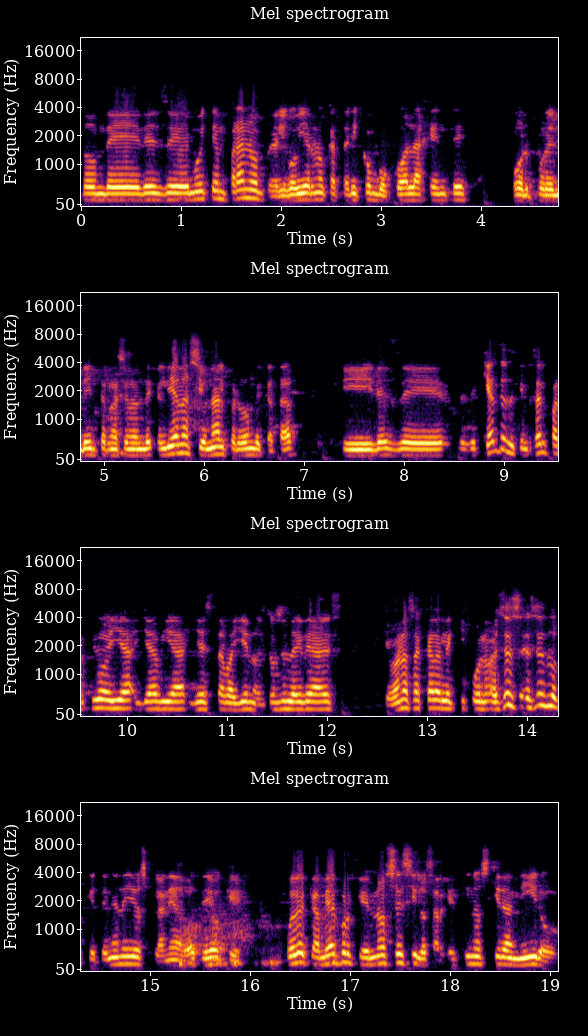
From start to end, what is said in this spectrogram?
donde desde muy temprano el gobierno catarí convocó a la gente por, por el Día Internacional, el Día Nacional, perdón, de Qatar, y desde, desde que antes de que empezara el partido ya, ya, había, ya estaba lleno. Entonces la idea es que van a sacar al equipo, no, eso es, eso es lo que tenían ellos planeado. Te digo que puede cambiar porque no sé si los argentinos quieran ir o,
